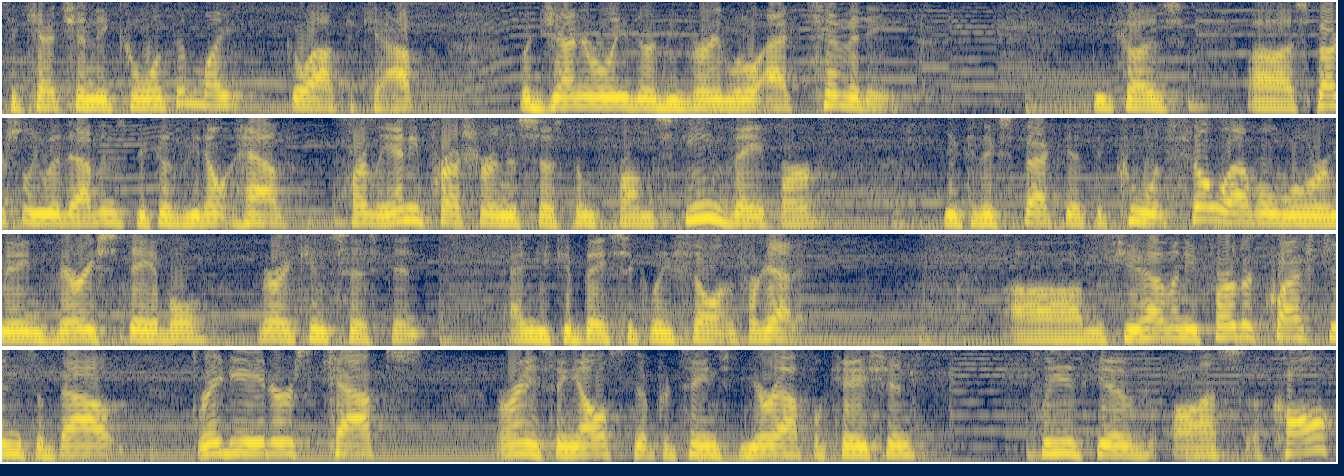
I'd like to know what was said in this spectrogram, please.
to catch any coolant that might go out the cap. But generally, there'd be very little activity because, uh, especially with Evans, because we don't have hardly any pressure in the system from steam vapor you can expect that the coolant fill level will remain very stable, very consistent, and you could basically fill it and forget it. Um, if you have any further questions about radiators, caps, or anything else that pertains to your application, please give us a call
